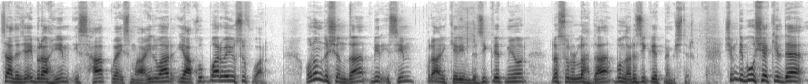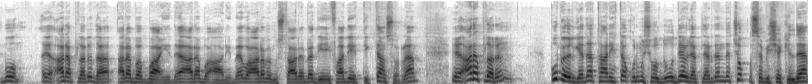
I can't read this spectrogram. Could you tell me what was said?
sadece İbrahim, İshak ve İsmail var, Yakup var ve Yusuf var. Onun dışında bir isim Kur'an-ı Kerim'de zikretmiyor. Resulullah da bunları zikretmemiştir. Şimdi bu şekilde bu e, Arapları da Araba Baide, Araba Aribe ve Araba Mustarebe diye ifade ettikten sonra e, Arapların bu bölgede tarihte kurmuş olduğu devletlerden de çok kısa bir şekilde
